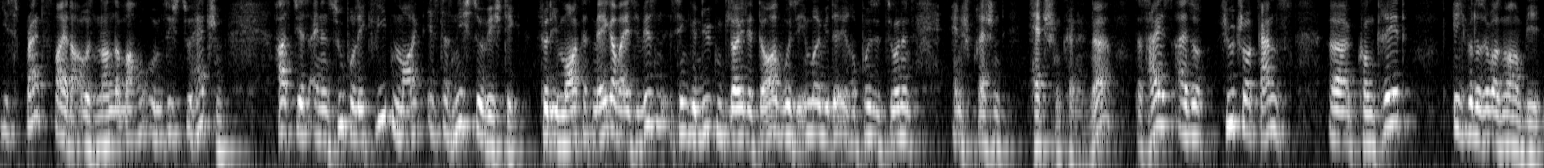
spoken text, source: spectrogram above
die Spreads weiter auseinander machen, um sich zu hatchen. Hast du jetzt einen super liquiden Markt, ist das nicht so wichtig für die Market Maker, weil sie wissen, es sind genügend Leute da, wo sie immer wieder ihre Positionen entsprechend hatchen können. Ne? Das heißt also, Future ganz äh, konkret, ich würde sowas machen wie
